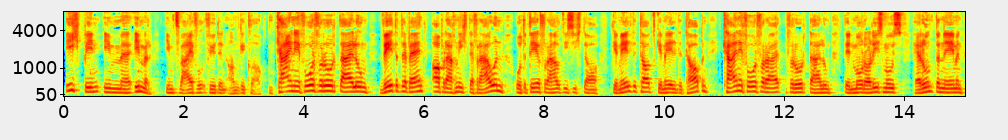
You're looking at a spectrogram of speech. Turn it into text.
Ich bin im, äh, immer im Zweifel für den Angeklagten. Keine Vorverurteilung, weder der Band, aber auch nicht der Frauen oder der Frau, die sich da gemeldet hat, gemeldet haben. Keine Vorverurteilung, den Moralismus herunternehmen.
